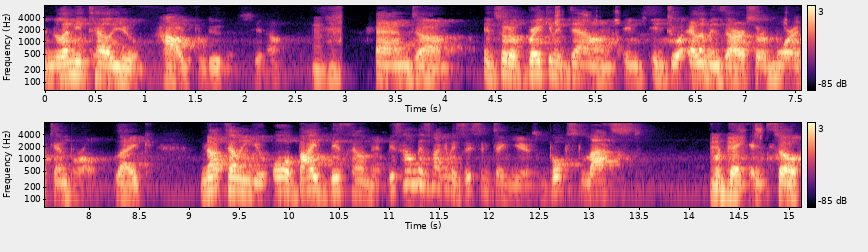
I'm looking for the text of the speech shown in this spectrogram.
and let me tell you how you can do this, you know. Mm-hmm. And um, and sort of breaking it down in, into elements that are sort of more atemporal, like not telling you, oh, buy this helmet. This helmet is not going to exist in 10 years. Books last for mm-hmm. decades. So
